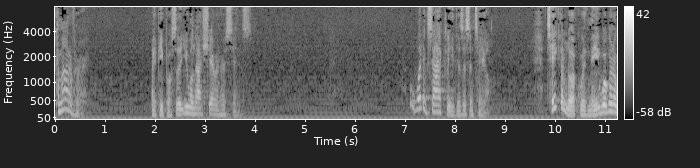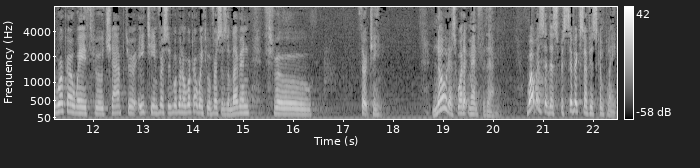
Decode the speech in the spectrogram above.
Come out of her, my people, so that you will not share in her sins. what exactly does this entail? Take a look with me. We're going to work our way through chapter 18 verses. We're going to work our way through verses 11 through 13. Notice what it meant for them. What was the specifics of his complaint?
